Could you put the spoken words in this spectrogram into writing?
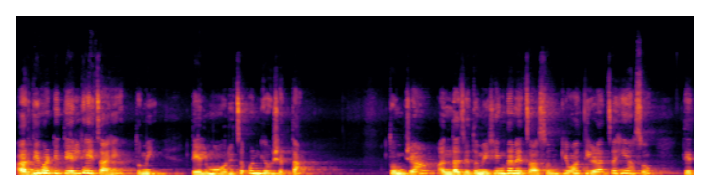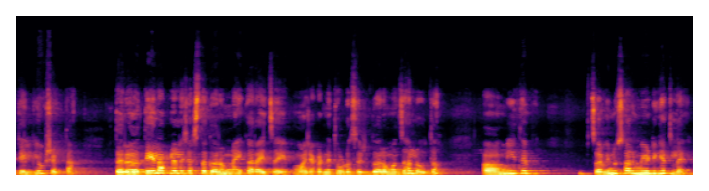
अर्धी वाटी तेल घ्यायचं आहे. तुम्ही तेल मोहरीचं पण घेऊ शकता. तुमच्या अंदाजे तुम्ही शेंगदाण्याचं असो किंवा तिळाचंही असो ते तेल घेऊ शकता. तर तेल आपल्याला जास्त गरम नाही करायचं आहे माझ्याकडनं थोडंसं गरमच झालं होतं. मी इथे चवीनुसार मीठ घेतलं आहे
